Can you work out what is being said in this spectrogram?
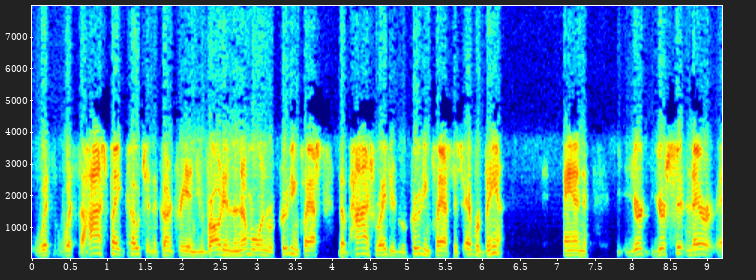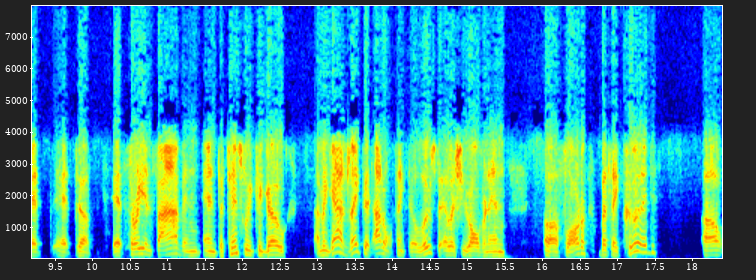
with with the highest paid coach in the country, and you brought in the number one recruiting class, the highest rated recruiting class that's ever been, and you're you're sitting there at at uh, at three and five, and and potentially could go. I mean, guys, they could. I don't think they'll lose to LSU, Auburn, and uh, Florida, but they could. Uh,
